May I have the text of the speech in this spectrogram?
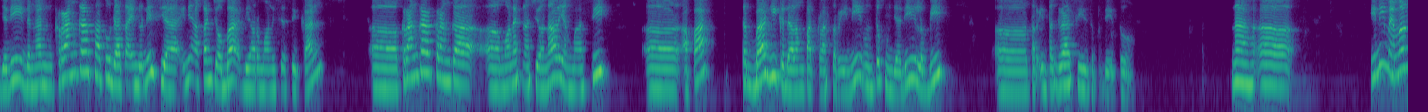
Jadi dengan kerangka satu data Indonesia ini akan coba diharmonisasikan eh, kerangka-kerangka uh, Monef nasional yang masih uh, apa terbagi ke dalam empat klaster ini untuk menjadi lebih uh, terintegrasi seperti itu. Nah, uh, ini memang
